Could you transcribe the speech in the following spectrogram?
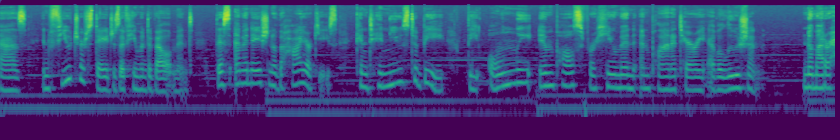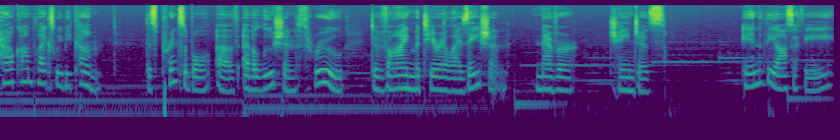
as in future stages of human development, this emanation of the hierarchies continues to be the only impulse for human and planetary evolution. No matter how complex we become, this principle of evolution through divine materialization never changes. In Theosophy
